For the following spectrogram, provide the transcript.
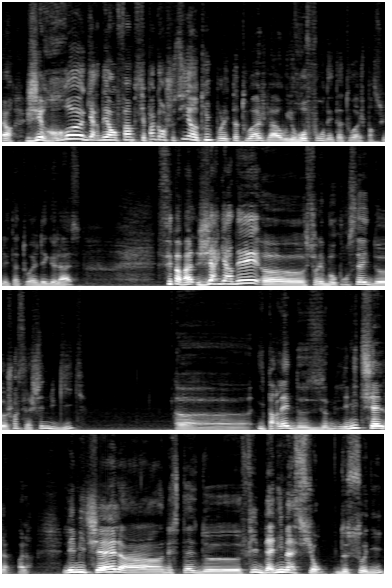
Alors, j'ai regardé enfin, parce qu'il n'y a pas grand-chose. Il y a un truc pour les tatouages, là, où ils refont des tatouages par-dessus les tatouages dégueulasses. C'est pas mal. J'ai regardé euh, sur les beaux conseils de, je crois que c'est la chaîne du geek. Euh, il parlait de les Mitchell, voilà. Les Mitchell, un espèce de film d'animation de Sony.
